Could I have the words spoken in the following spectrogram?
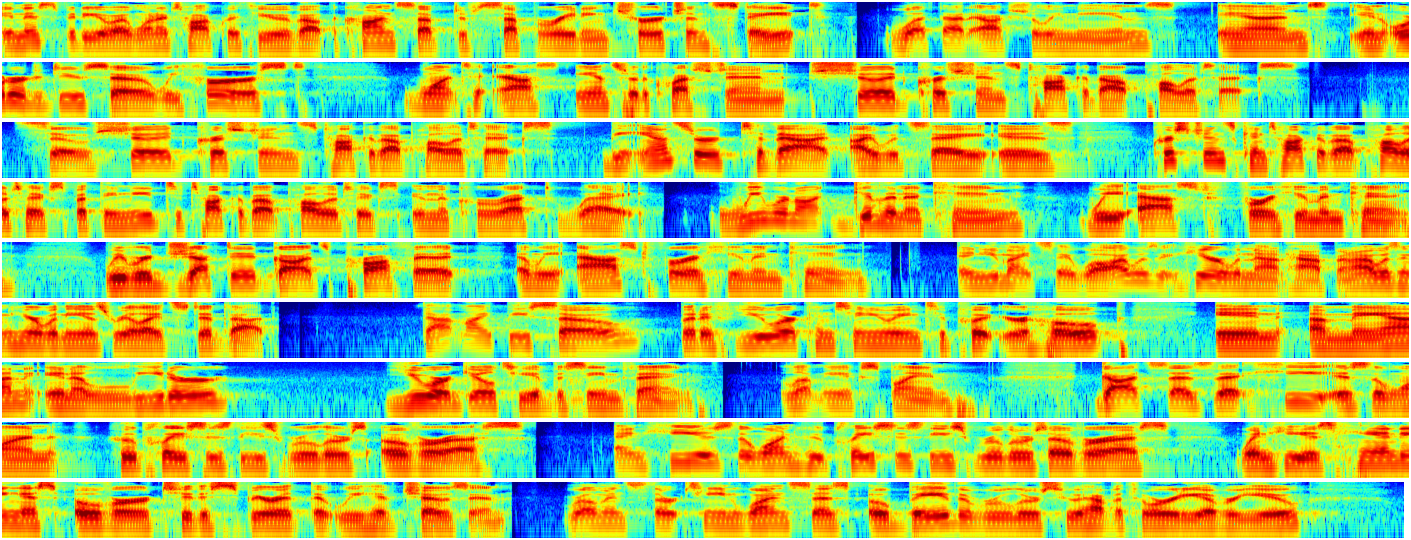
In this video, I want to talk with you about the concept of separating church and state, what that actually means. And in order to do so, we first want to ask, answer the question Should Christians talk about politics? So, should Christians talk about politics? The answer to that, I would say, is Christians can talk about politics, but they need to talk about politics in the correct way. We were not given a king, we asked for a human king. We rejected God's prophet and we asked for a human king. And you might say, well, I wasn't here when that happened. I wasn't here when the Israelites did that. That might be so, but if you are continuing to put your hope in a man, in a leader, you are guilty of the same thing. Let me explain. God says that He is the one who places these rulers over us. And He is the one who places these rulers over us when He is handing us over to the Spirit that we have chosen. Romans 13, 1 says, Obey the rulers who have authority over you.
